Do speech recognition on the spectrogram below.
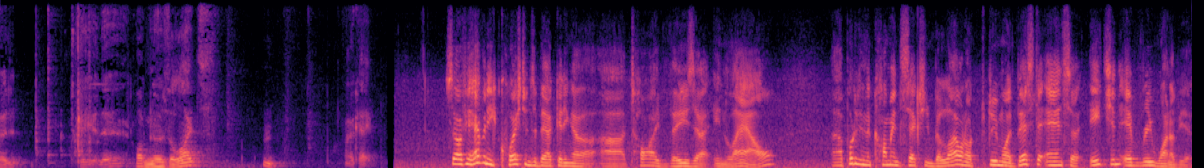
Better get you there. Bottom goes the lights. Hmm. Okay. So if you have any questions about getting a, a Thai visa in Laos, uh, put it in the comment section below and I'll do my best to answer each and every one of you.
